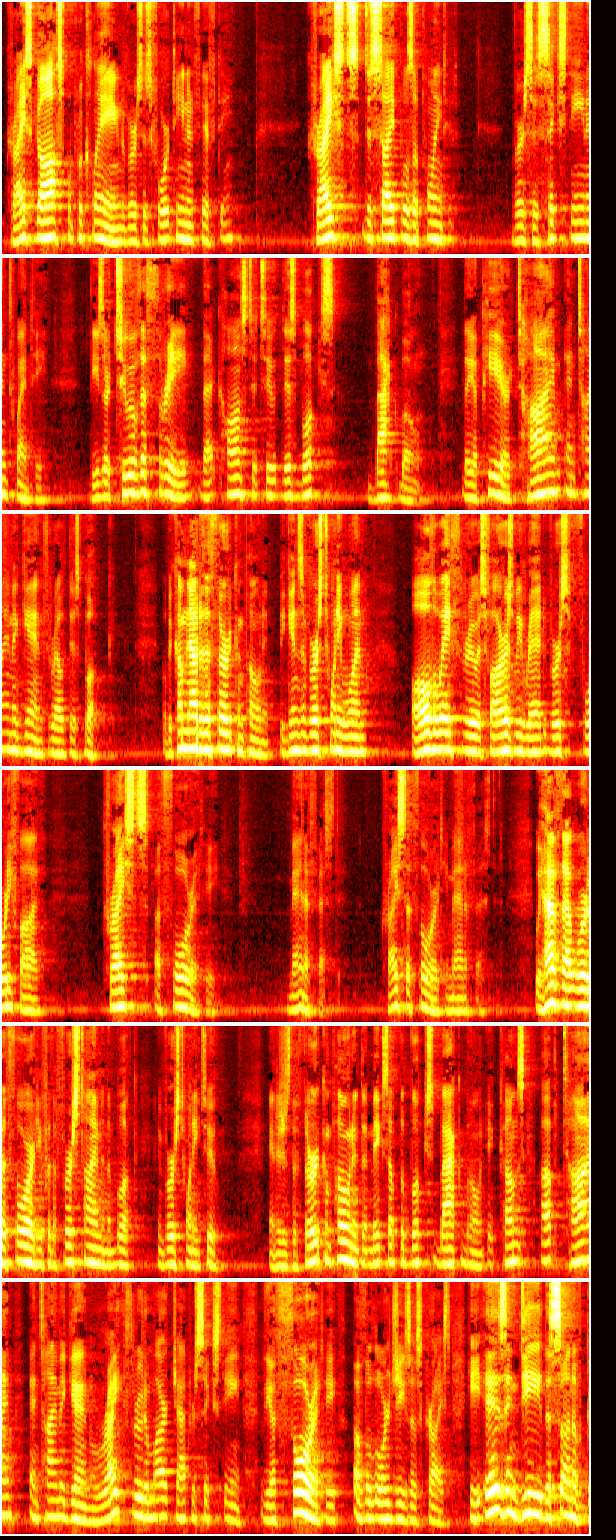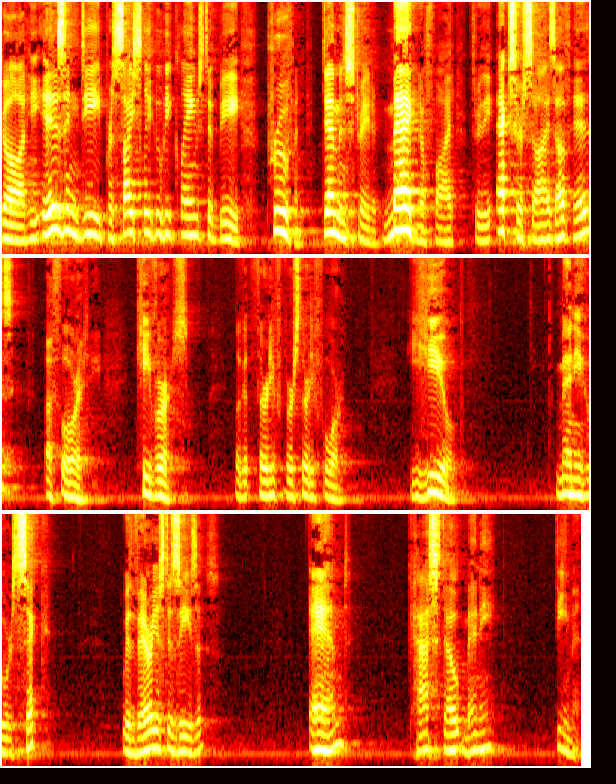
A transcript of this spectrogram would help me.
Christ's gospel proclaimed, verses 14 and 15, Christ's disciples appointed, verses 16 and 20. These are two of the three that constitute this book's backbone. They appear time and time again throughout this book. But we come now to the third component. It begins in verse 21 all the way through as far as we read verse 45. Christ's authority manifested. Christ's authority manifested. We have that word authority for the first time in the book in verse 22. And it is the third component that makes up the book's backbone. It comes up time and time again, right through to Mark chapter 16. The authority of the Lord Jesus Christ. He is indeed the Son of God. He is indeed precisely who he claims to be, proven, demonstrated, magnified through the exercise of his authority. Key verse. Look at 30, verse 34. He healed many who were sick with various diseases and cast out many demons.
